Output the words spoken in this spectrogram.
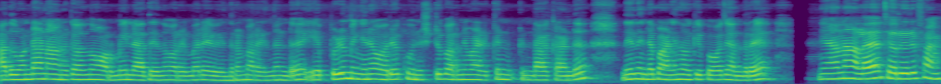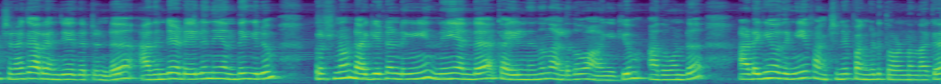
അതുകൊണ്ടാണ് അവനക്കതൊന്നും ഓർമ്മയില്ലാത്തതെന്ന് പറയുമ്പോൾ രവീന്ദ്രൻ പറയുന്നുണ്ട്. എപ്പോഴും ഇങ്ങനെ ഓരോ കുനിഷ്ട് പറഞ്ഞ് വഴക്ക് ഉണ്ടാക്കാണ്ട് നീ നിന്റെ പണി നോക്കിപ്പോ ചന്ദ്രേ. ഞാൻ നാളെ ചെറിയൊരു ഫംഗ്ഷനൊക്കെ അറേഞ്ച് ചെയ്തിട്ടുണ്ട്. അതിന്റെ ഇടയിൽ നീ എന്തെങ്കിലും പ്രശ്നം ഉണ്ടാക്കിയിട്ടുണ്ടെങ്കിൽ നീ എന്റെ കയ്യിൽ നിന്ന് നല്ലത് വാങ്ങിക്കും. അതുകൊണ്ട് അടങ്ങി ഒതുങ്ങി ഫംഗ്ഷനിൽ പങ്കെടുത്തോളണം എന്നൊക്കെ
